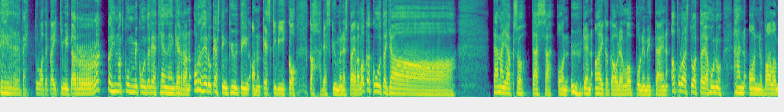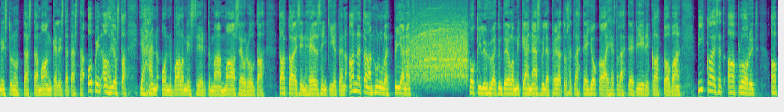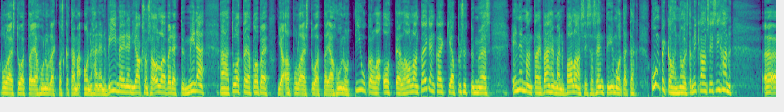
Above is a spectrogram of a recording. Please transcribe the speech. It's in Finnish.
Tervetuloa te kaikki mitä rakkahimmat kummikuuntelijat jälleen kerran urheilukästin kyytiin on keskiviikko 20. päivä lokakuuta ja Tämä jakso tässä on yhden aikakauden loppu, nimittäin apulaistuottaja Hunu, hän on valmistunut tästä mankelista, tästä opinahjosta, ja hän on valmis siirtymään maaseudulta takaisin Helsinkiin, joten annetaan Hunulle pienet Toki lyhyet nyt ei ole mikään Nashville Predators, että lähtee joka aiheesta, lähtee viiri kattoon, vaan pikaiset uploadit apulaistuottaja Hunulle, koska tämä on hänen viimeinen jaksonsa. Ollaan vedetty minä, ää, tuottaja Kope ja apulaistuottaja Hunu tiukalla otteella. Ollaan kaiken kaikkiaan pysytty myös enemmän tai vähemmän balanssissa sen tiimoilta, että kumpikaan noista, mikä on siis ihan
